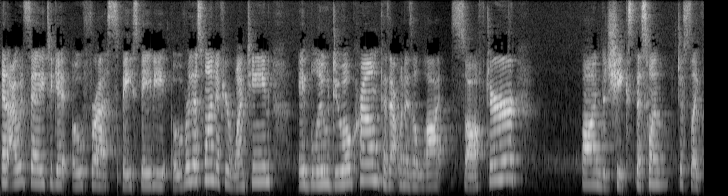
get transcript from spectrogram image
And I would say to get Ofra Space Baby over this one, if you're wanting a blue duochrome, because that one is a lot softer, on the cheeks. This one, just like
